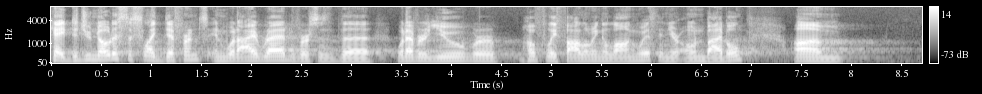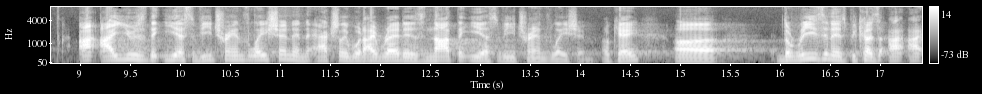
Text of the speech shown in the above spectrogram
Okay, did you notice a slight difference in what I read versus the whatever you were hopefully following along with in your own Bible? Um, I, I use the ESV translation, and actually, what I read is not the ESV translation. Okay, uh, the reason is because I, I,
